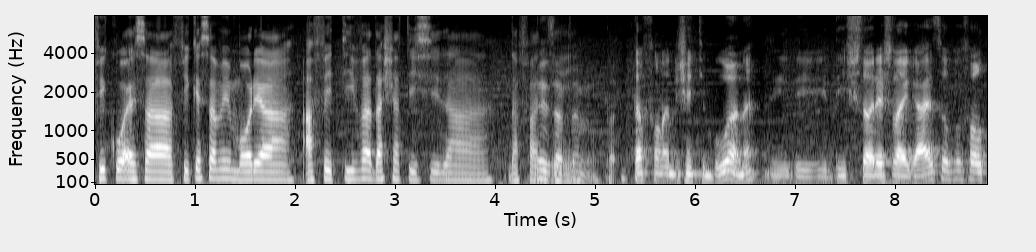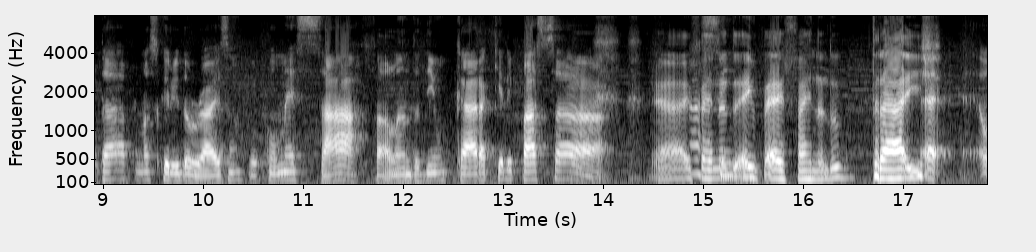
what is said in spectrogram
Ficou essa, fica essa memória afetiva da chatice da, da fadinha. aí. Exatamente. Tá falando de gente boa, né? De, de, de histórias legais. Eu vou voltar pro nosso querido Horizon. Vou começar falando de um cara que ele passa. É, Ah, Fernando, é, é, Fernando traz. É, o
